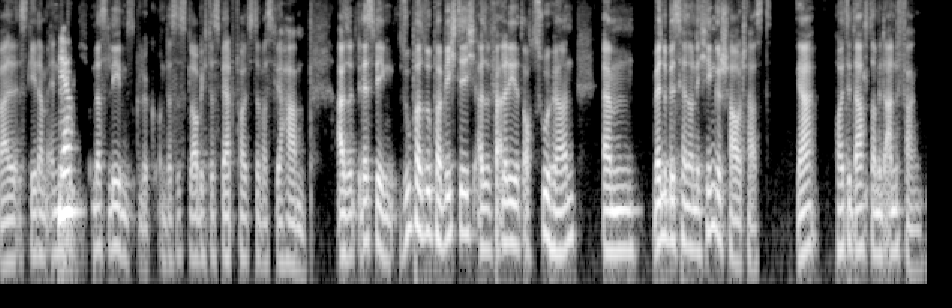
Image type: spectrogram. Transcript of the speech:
weil es geht am Ende ja. um das Lebensglück. Und das ist, glaube ich, das Wertvollste, was wir haben. Also deswegen super, super wichtig. Also für alle, die jetzt auch zuhören, ähm, wenn du bisher noch nicht hingeschaut hast, ja, heute darfst du damit anfangen.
